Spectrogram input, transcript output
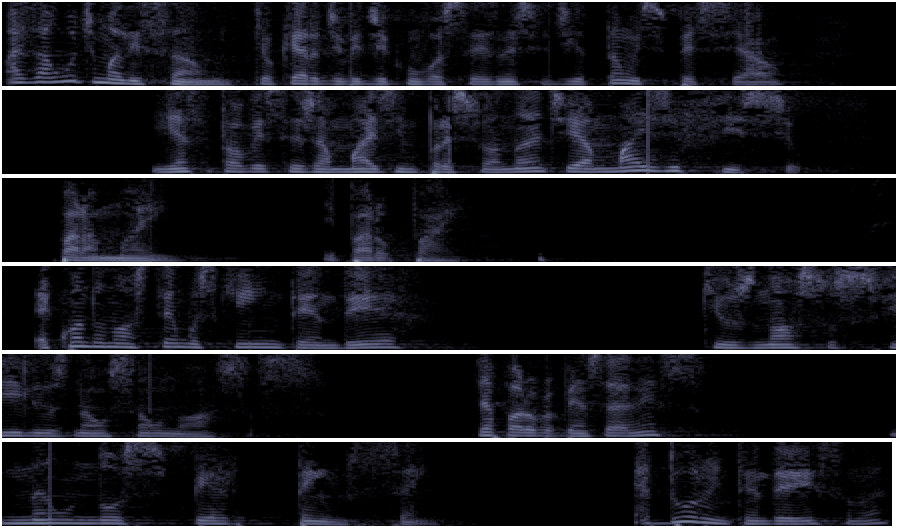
Mas a última lição que eu quero dividir com vocês nesse dia tão especial, e essa talvez seja a mais impressionante e a mais difícil para a mãe e para o pai, é quando nós temos que entender que os nossos filhos não são nossos. Já parou para pensar nisso? Não nos pertencem. É duro entender isso, não é?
